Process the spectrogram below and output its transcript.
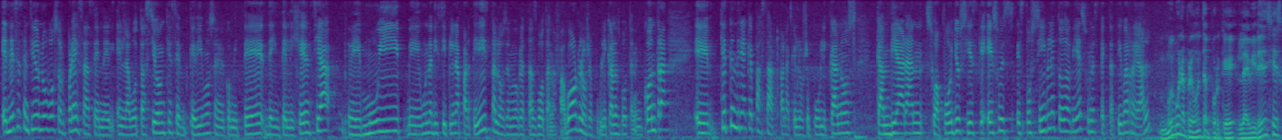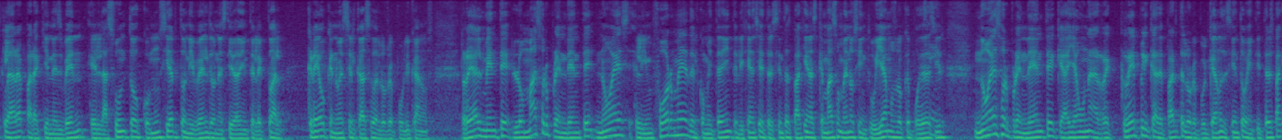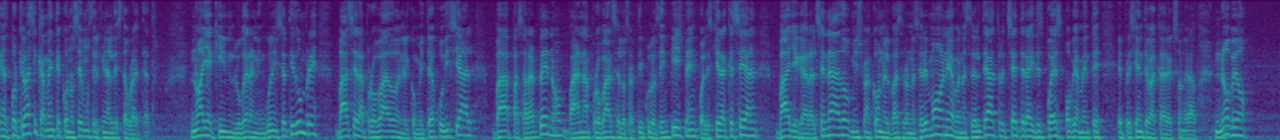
en ese sentido no hubo sorpresas en, la votación que, vimos en el Comité de Inteligencia, eh, muy eh, una disciplina partidista, los demócratas votan a favor, los republicanos votan en contra. Eh, ¿Qué tendría que pasar para que los republicanos cambiaran su apoyo? Si es que eso es, es posible todavía, es una expectativa real. Muy buena pregunta, porque la evidencia es clara para quienes ven el asunto con un cierto nivel de honestidad intelectual. Creo que no es el caso de los republicanos. Realmente lo más sorprendente no es el informe del Comité de Inteligencia de 300 páginas que más o menos intuíamos lo que podía decir. No es sorprendente que haya una réplica de parte de los republicanos de 123 páginas, porque básicamente conocemos el final de esta obra de teatro. No hay aquí lugar a ninguna incertidumbre, va a ser aprobado en el Comité Judicial, va a pasar al Pleno, van a aprobarse los artículos de impeachment, cualesquiera que sean, va a llegar al Senado, Mitch McConnell va a hacer una ceremonia, van a hacer el teatro, etcétera, y después, obviamente, el presidente va a quedar exonerado. No veo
